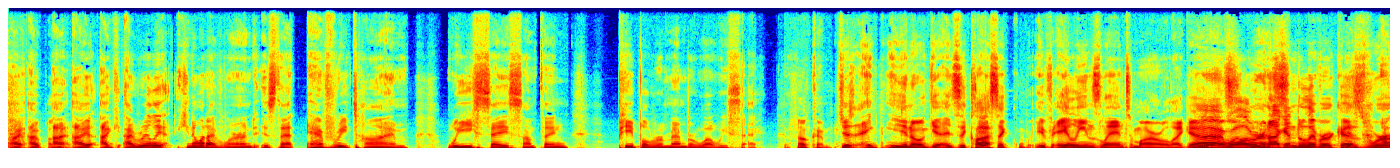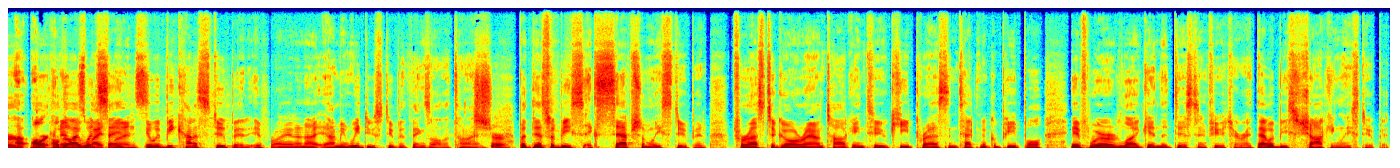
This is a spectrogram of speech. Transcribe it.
I, I, okay. I, I, I really, you know what I've learned is that every time we say something, people remember what we say. Okay, just eh, you know, it's a classic. if aliens land tomorrow, like, ah, yes, well, we're yes. not going to deliver because yes. we're. Uh, although I would say mines. it would be kind of stupid if Ryan and I. I mean, we do stupid things all the time. Sure, but this would be exceptionally stupid for us to go around talking to key press and technical people if we're like in the distant future, right? That would be shockingly stupid.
